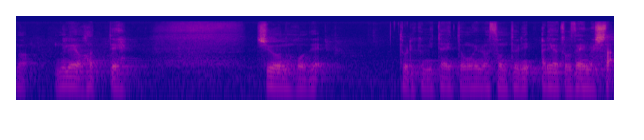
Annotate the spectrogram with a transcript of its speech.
まあ、胸を張って中央の方で取り組みたいと思います本当にありがとうございました。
